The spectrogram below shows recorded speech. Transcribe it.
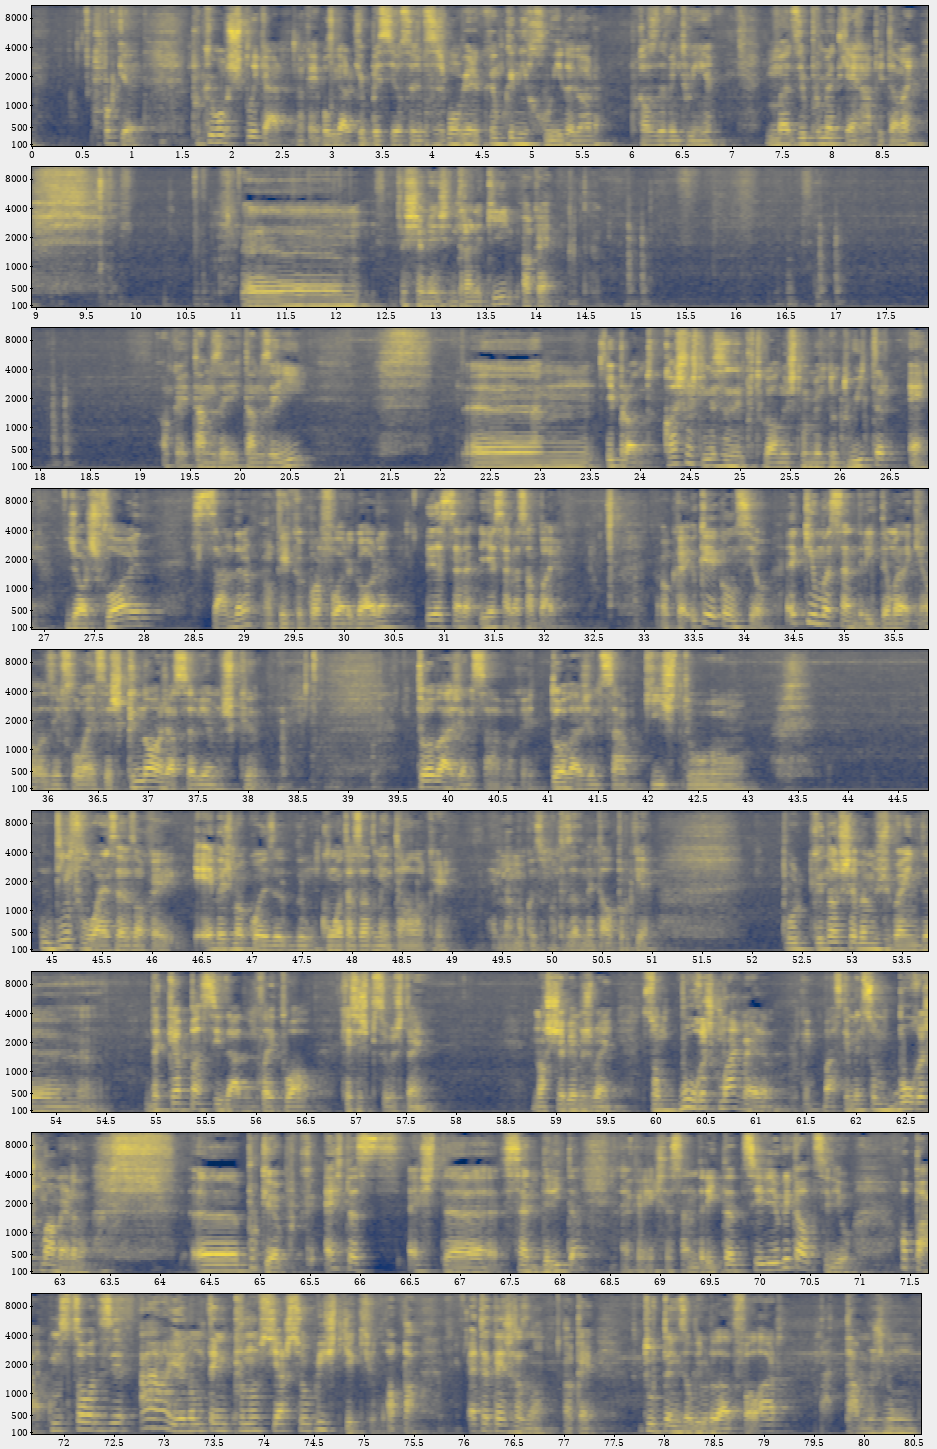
Porquê? Porque eu vou-vos explicar, ok? Vou ligar aqui o PC, ou seja, vocês vão ver que é um bocadinho ruído agora, por causa da ventoinha, mas eu prometo que é rápido, está bem? Hum, Deixa-me entrar aqui, ok. Ok, estamos aí, estamos aí. Um, e pronto, quais são as tendências em Portugal neste momento no Twitter? É George Floyd, Sandra, ok, que eu vou falar agora, e a Sara, e a Sara Sampaio. Ok, o que aconteceu? Aqui uma Sandrita, uma daquelas influências que nós já sabemos que toda a gente sabe, ok? Toda a gente sabe que isto de influências, ok? É a mesma coisa de com um atrasado mental, ok? É a mesma coisa com atrasado mental, porquê? Porque nós sabemos bem da, da capacidade intelectual que estas pessoas têm. Nós sabemos bem. São burras como a merda. Okay? Basicamente são burras como a merda. Uh, porquê? Porque esta, esta Sandrita, okay, esta Sandrita decidiu. O que é que ela decidiu? Opa, começou a dizer: Ah, eu não me tenho que pronunciar sobre isto e aquilo. Opa, até tens razão, ok? Tu tens a liberdade de falar. Estamos num,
